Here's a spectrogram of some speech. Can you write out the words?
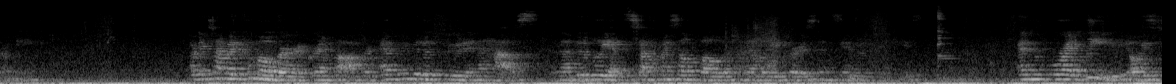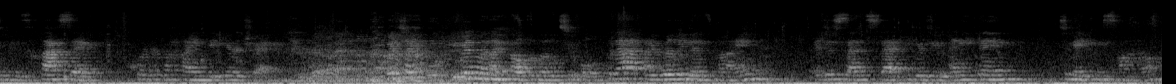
from me. Every time I'd come over, Grandpa offered every bit of food in the house. Inevitably, I'd stuff myself full with vanilla wafers and sandwich cookies. And before I'd leave, he'd always do his classic quarter behind the ear trick, which I even when I felt a little too old for that, I really didn't mind. I just sensed that he would do anything to make me smile,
